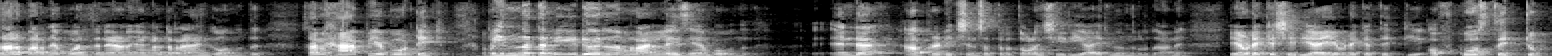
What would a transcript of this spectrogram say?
സാർ പറഞ്ഞ പോലെ തന്നെയാണ് ഞങ്ങളുടെ റാങ്ക് വന്നത്. So I happy about it അപ്പോൾ ഇന്നത്തെ വീഡിയോയിൽ നമ്മൾ അനലൈസ് ചെയ്യാൻ പോകുന്നത്. എന്റെ ആ പ്രഡിക്ഷൻസ് എത്രത്തോളം ശരിയായിരുന്നു എന്നുള്ളതാണ്. എവിടെയൊക്കെ ശരിയായി എവിടെയൊക്കെ തെറ്റി. ഓഫ് കോഴ്സ് തെറ്റും.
